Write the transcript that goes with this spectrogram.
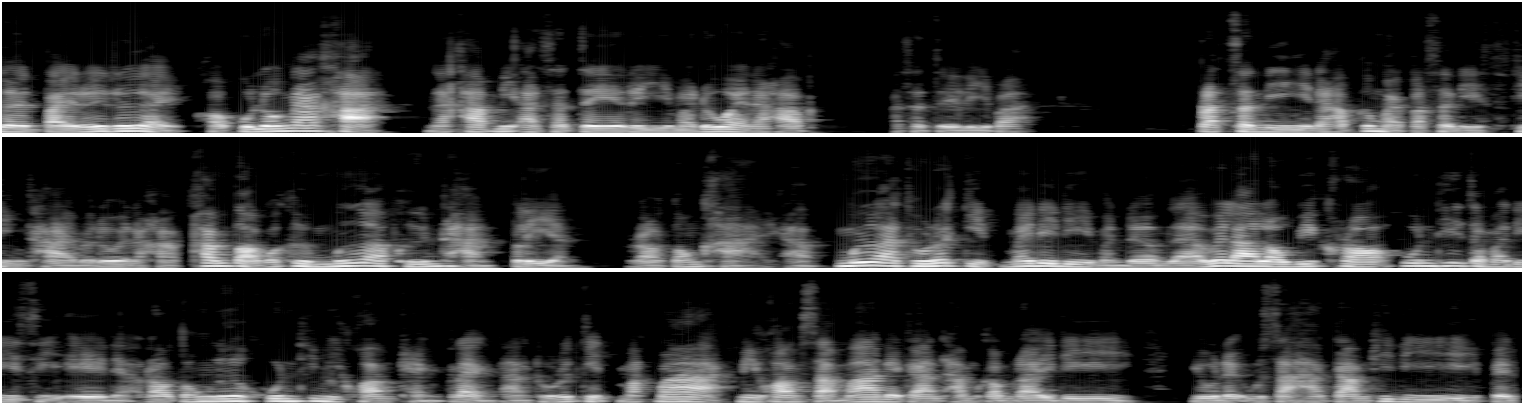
เกินไปเรื่อยๆ ขอบคุณล่วงหน้าค่ะนะครับ มีอัศเจรีมาด้วยนะครับ อัศเจรีปะปรัชนีนะครับเครื่องหมายปรัชนีทิ้งทายมาด้วยนะครับคำตอบก็คือเมื่อพื้นฐานเปลี่ยน เราต้องขายครับ เมื่อธุรกิจไม่ได้ดีเหมือนเดิมแล้ว เวลาเราวิเคราะห์หุ้นที่จะมา DCA เนี่ยเราต้องเลือกหุ้นที่มีความแข็งแกร่งทางธุรกิจมาก ๆ มีความสามารถในการทำกำไรดี อยู่ในอุตสาหกรรมที่ดี เป็น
